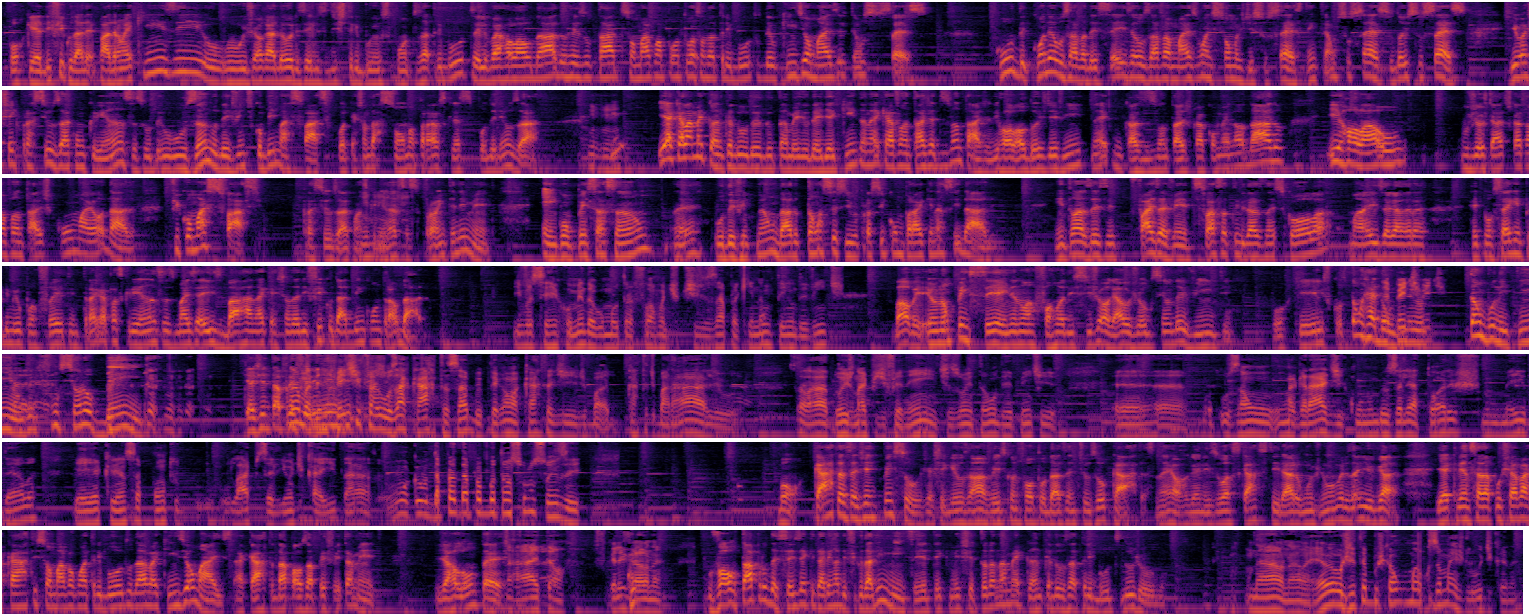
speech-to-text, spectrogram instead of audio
Porque a dificuldade padrão é 15, os jogadores eles distribuem os pontos atributos, ele vai rolar o dado, o resultado, somar com a pontuação do atributo, deu 15 ou mais, ele tem um sucesso. Quando eu usava D6, eu usava mais umas somas de sucesso, tem que ter um sucesso, dois sucessos. E eu achei que para se usar com crianças, usando o D20 ficou bem mais fácil. Ficou a questão da soma para as crianças poderem usar. Uhum. E, e, aquela mecânica do, do, do também do D&D quinta, né, que é a vantagem e a desvantagem, de rolar o 2D20, né, no caso desvantagem ficar com o menor dado, e rolar o, os dois dados ficar com a vantagem com o maior dado. Ficou mais fácil para se usar com as uhum. crianças para o entendimento. Em compensação, né, o D20 não é um dado tão acessível para se comprar aqui na cidade. Então, às vezes, faz eventos, faz atividades na escola, mas a galera a gente consegue imprimir o panfleto, entrega para as crianças, mas aí esbarra na questão da dificuldade de encontrar o dado. E você recomenda alguma outra forma de utilizar para quem não tem o D20? Balbi, eu não pensei ainda numa forma de se jogar o jogo sem o D20, porque ele ficou tão redondinho, tão bonitinho, é. funcionou bem. que a gente tá preferindo... Não, mas de repente usar carta, sabe? Pegar uma carta de, de, carta de baralho, sei lá, dois naipes diferentes, ou então, de repente, é, usar um, uma grade com números aleatórios no meio dela, e aí a criança aponta o lápis ali onde cair, dá, dá, pra, dá pra botar umas soluções aí. Bom, cartas a gente pensou, já cheguei a usar uma vez quando faltou dados, a gente usou cartas, né? Organizou as cartas, tiraram alguns números, aí e a criançada puxava a carta e somava com atributo, dava 15 ou mais. A carta dá pra usar perfeitamente. Já rolou um teste. Ah, então. Fica legal, com... né? Voltar pro D6 é que daria uma dificuldade imensa. Ia ter que mexer toda na mecânica dos atributos do jogo. Não, não. É, o jeito é buscar alguma coisa mais lúdica, né?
